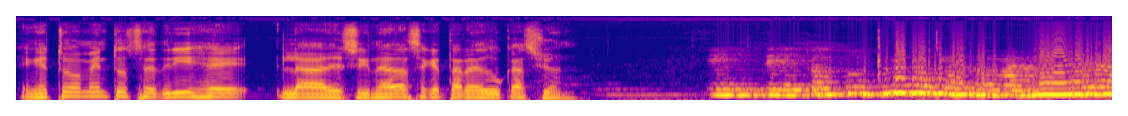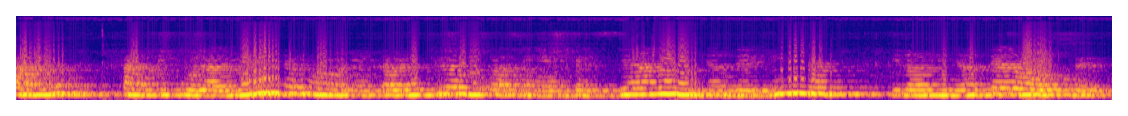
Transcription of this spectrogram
en este momento se dirige la designada secretaria de Educación. Este, estos subgrupos que vulnerables, particularmente como ya establecido, los hacen especial los niños de 15 y los niños de 12,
